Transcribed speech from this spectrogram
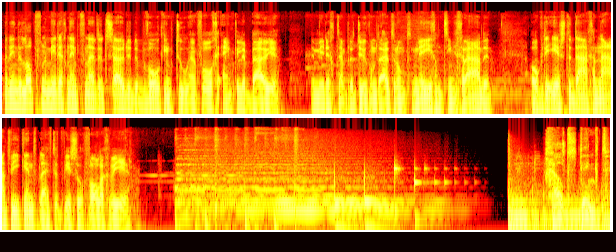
maar in de loop van de middag neemt vanuit het zuiden de bewolking toe en volgen enkele buien. De middagtemperatuur komt uit rond 19 graden. Ook de eerste dagen na het weekend blijft het wisselvallig weer. Geld stinkt.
